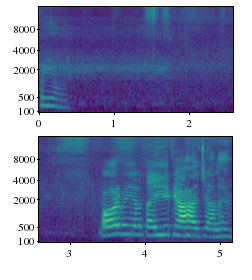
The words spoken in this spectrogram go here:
कोई और? और भैया बताइए क्या हाल चाल है?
